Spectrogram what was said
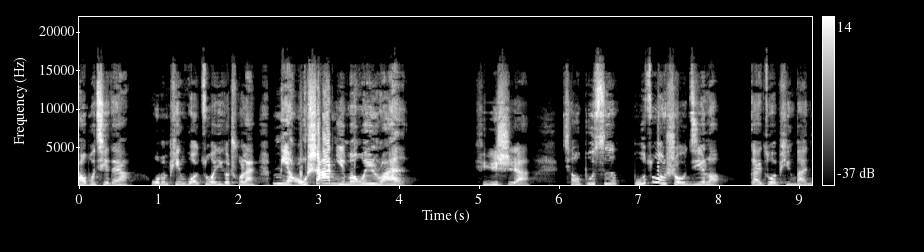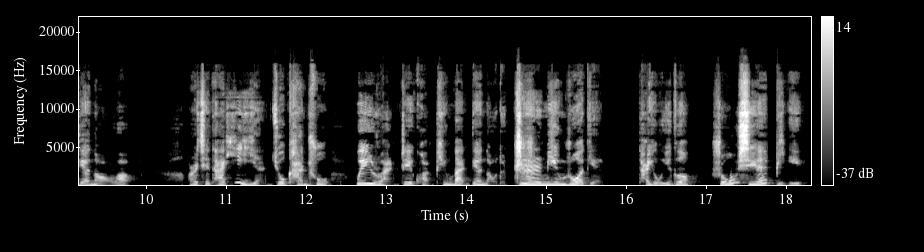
了不起的呀？我们苹果做一个出来秒杀你们微软。于是啊，乔布斯不做手机了，改做平板电脑了。而且他一眼就看出微软这款平板电脑的致命弱点，它有一个手写笔。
